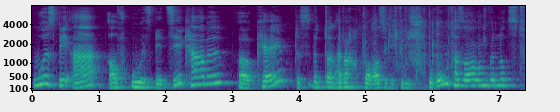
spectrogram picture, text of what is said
USB-A auf USB-C-Kabel. Okay, das wird dann einfach voraussichtlich für die Stromversorgung benutzt.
